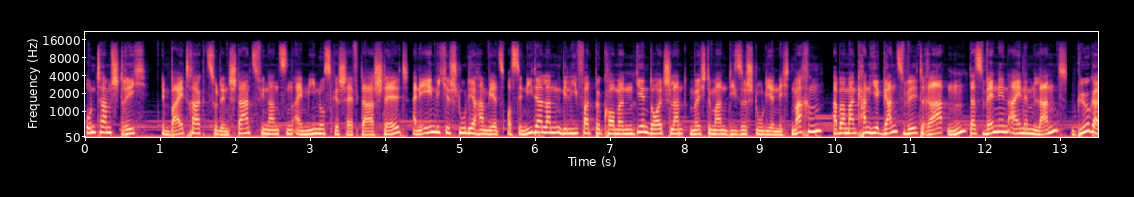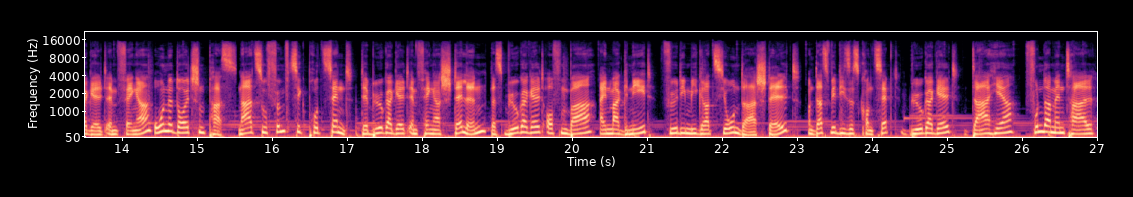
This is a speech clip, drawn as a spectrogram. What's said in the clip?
unterm Strich im Beitrag zu den Staatsfinanzen ein Minusgeschäft darstellt. Eine ähnliche Studie haben wir jetzt aus den Niederlanden geliefert bekommen. Hier in Deutschland möchte man diese Studie nicht machen, aber man kann hier ganz wild raten, dass wenn in einem Land Bürgergeldempfänger ohne deutschen Pass nahezu 50 Prozent der Bürgergeldempfänger stellen, das Bürgergeld offenbar ein Magnet für die Migration darstellt und dass wir dieses Konzept Bürgergeld daher fundamental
